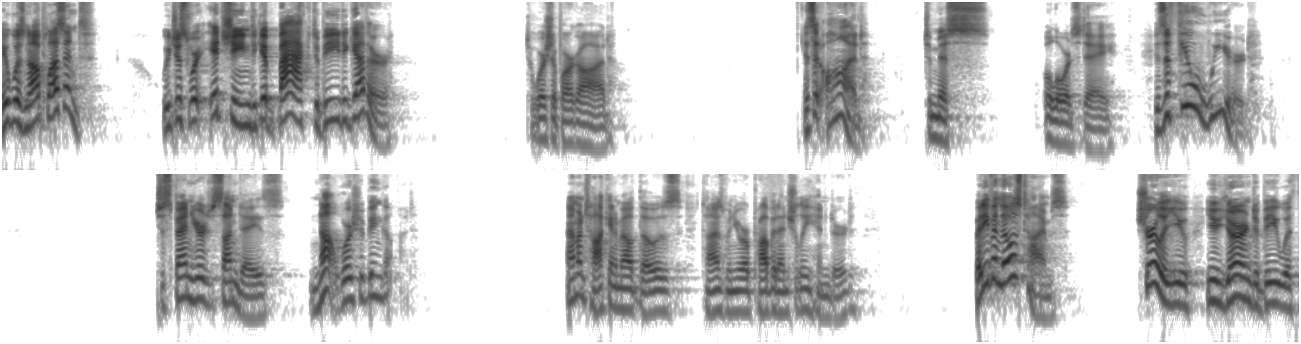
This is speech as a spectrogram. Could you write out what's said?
It was not pleasant. We just were itching to get back to be together to worship our God. Is it odd to miss the Lord's Day? Does it feel weird to spend your Sundays not worshiping God? I'm not talking about those times when you are providentially hindered. But even those times, surely you, you yearn to be with,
